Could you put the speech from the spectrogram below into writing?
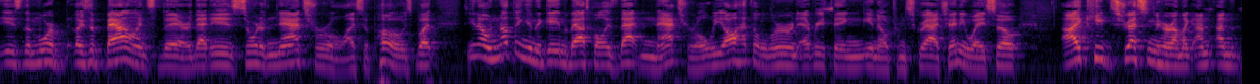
is the more there's a balance there that is sort of natural, I suppose. But you know, nothing in the game of basketball is that natural. We all have to learn everything, you know, from scratch anyway. So I keep stressing to her, I'm like, I'm, I'm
